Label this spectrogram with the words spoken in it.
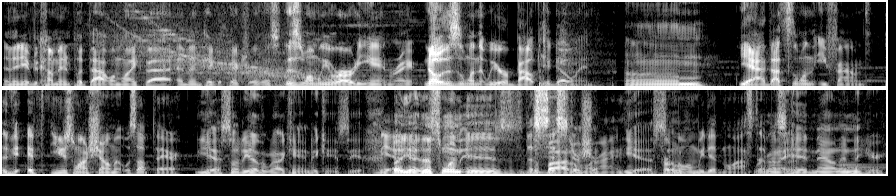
and then you have to come in and put that one like that, and then take a picture of this. This is one we were already in, right? No, this is the one that we were about to go in. Um. Yeah, that's the one that you found. If, you- if you just want to show them, it was up there. Yeah. So the other one I can't. They can't see it. Yeah. But yeah, this one is The, the, sister bottom one. shrine. Yeah. from so the one we did in the last we're episode. gonna head down into here.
